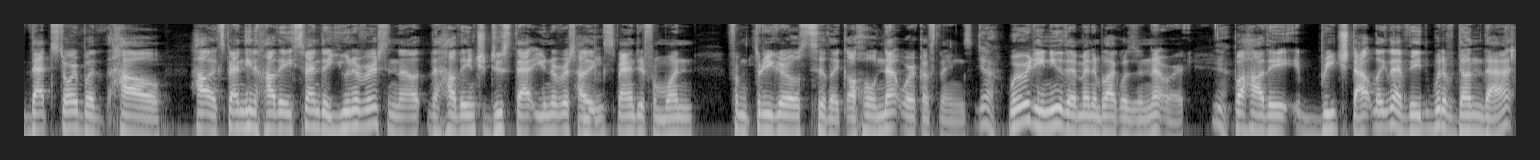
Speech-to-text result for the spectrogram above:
that story, but how how expanding how they expand the universe and the, the, how they introduced that universe, how Mm-hmm. they expanded from one from three girls to like a whole network of things. Yeah. we already knew that Men in Black was a network. Yeah. but how they breached out like that, if they would have done that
